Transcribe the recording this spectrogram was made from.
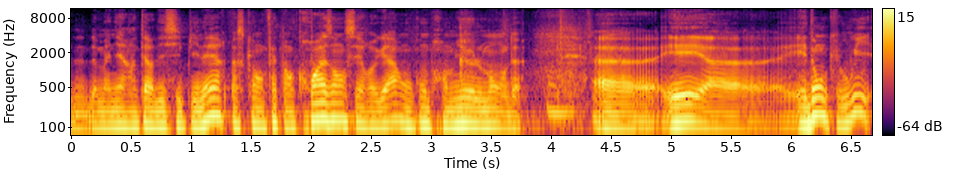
de manière interdisciplinaire, parce qu'en fait, en croisant ces regards, on comprend mieux le monde. Euh, euh, et, donc, oui,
